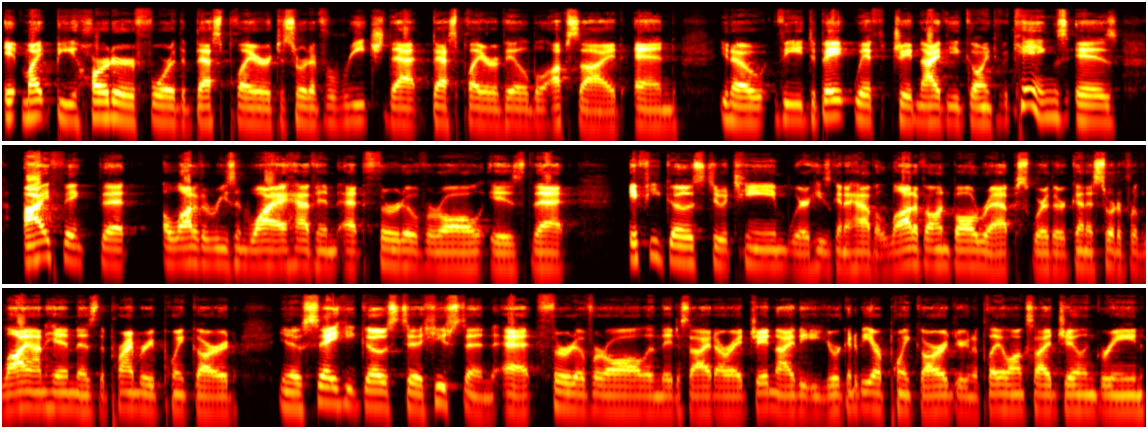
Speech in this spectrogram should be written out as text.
it might be harder for the best player to sort of reach that best player available upside. And, you know, the debate with Jaden Ivey going to the Kings is I think that a lot of the reason why I have him at third overall is that if he goes to a team where he's going to have a lot of on ball reps, where they're going to sort of rely on him as the primary point guard, you know, say he goes to Houston at third overall and they decide, all right, Jaden Ivey, you're going to be our point guard. You're going to play alongside Jalen Green.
